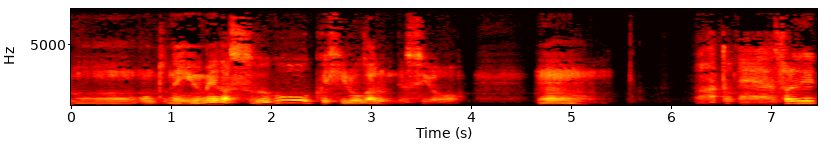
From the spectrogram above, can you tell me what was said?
もう、ほんとね、夢がすごく広がるんですよ。うん。あとね、それで、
